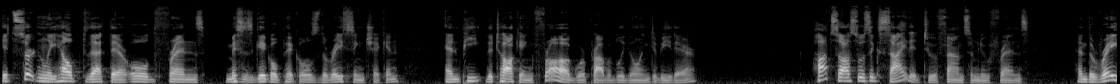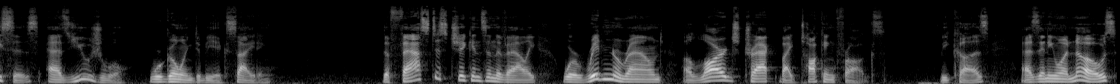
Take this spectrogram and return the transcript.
It certainly helped that their old friends, Mrs. Gigglepickles, the racing chicken, and Pete the talking frog were probably going to be there. Hot Sauce was excited to have found some new friends, and the races, as usual, were going to be exciting. The fastest chickens in the valley were ridden around a large track by talking frogs. Because, as anyone knows,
